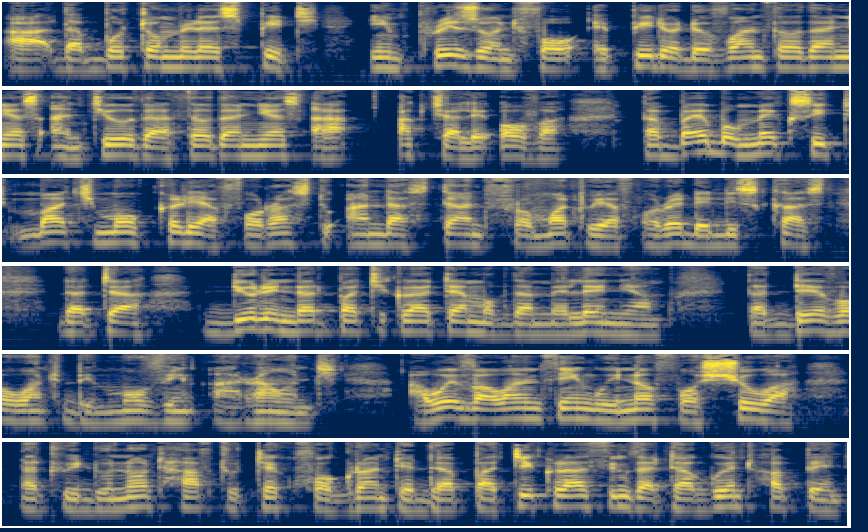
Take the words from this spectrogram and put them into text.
uh, the bottomless pit, imprisoned for a period of 1,000 years until the thousand years are actually over. The Bible makes it much more clear for us to understand from what we have already discussed that uh, during that particular time of the millennium, the devil won't be moving around. However, one thing we know for sure that we do not have to take for granted the particular things that are going to happen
